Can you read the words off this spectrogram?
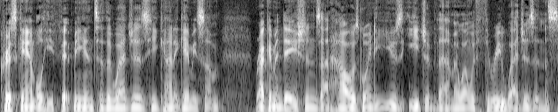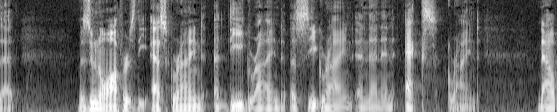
Chris Campbell, he fit me into the wedges. He kind of gave me some recommendations on how I was going to use each of them. I went with three wedges in the set. Mizuno offers the S grind, a D grind, a C grind, and then an X grind. Now,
